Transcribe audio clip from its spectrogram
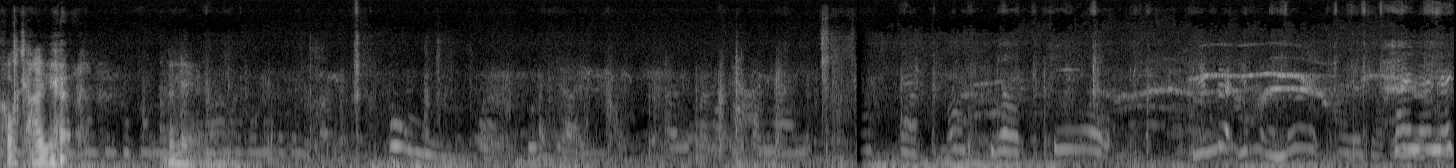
เขาใช้อะนั่นแหละ ยิ้มด้วยยิ้มหวานด้วยให้นะนัก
